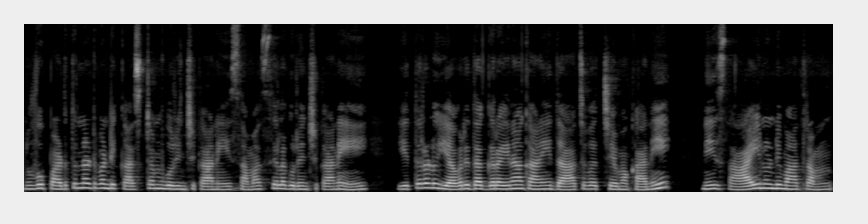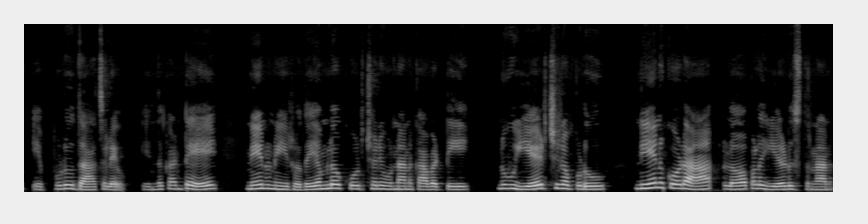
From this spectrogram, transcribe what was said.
నువ్వు పడుతున్నటువంటి కష్టం గురించి కానీ సమస్యల గురించి కానీ ఇతరులు ఎవరి దగ్గరైనా కానీ దాచవచ్చేమో కానీ నీ సాయి నుండి మాత్రం ఎప్పుడూ దాచలేవు. ఎందుకంటే నేను నీ హృదయంలో కూర్చొని ఉన్నాను కాబట్టి నువ్వు ఏడ్చినప్పుడు నేను కూడా లోపల ఏడుస్తున్నాను.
